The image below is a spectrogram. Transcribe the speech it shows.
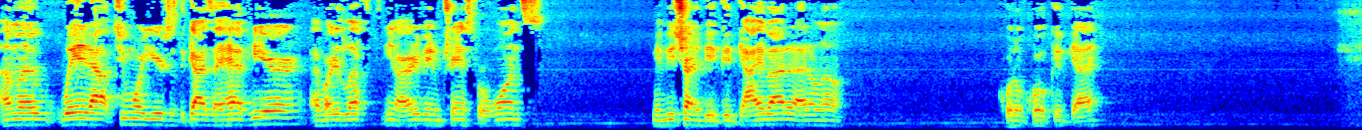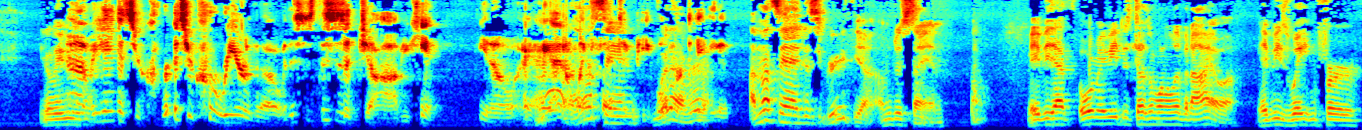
I'm gonna wait it out two more years with the guys I have here. I've already left. You know, I already made him transfer once. Maybe he's trying to be a good guy about it. I don't know. Quote unquote good guy. You know, maybe No, but yeah, it's your it's your career though. This is this is a job. You can't. You know, I, I, I I'm don't like not faulting saying people whatever. I'm not saying I disagree with you. I'm just saying maybe that, or maybe he just doesn't want to live in Iowa. Maybe he's waiting for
